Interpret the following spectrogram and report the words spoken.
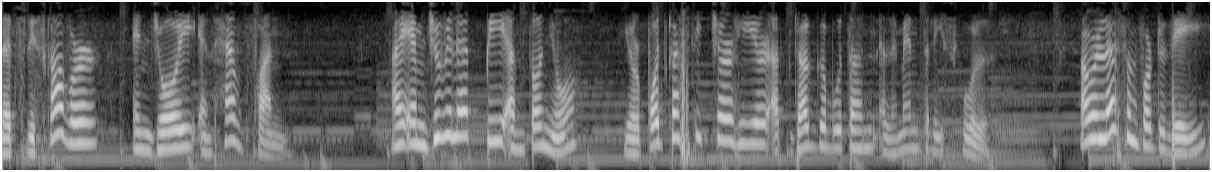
Let's discover, enjoy, and have fun. I am Juvilette P. Antonio, your podcast teacher here at Gagabutan Elementary School. Our lesson for today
